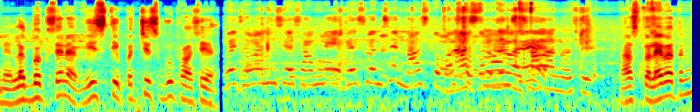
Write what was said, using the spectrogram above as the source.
ને લગભગ છે ને વીસથી પચીસ ગુફા છે. હવે જવાનું છે સામે બેસવાનું છે નાસ્તો લાવ્યા તમે?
